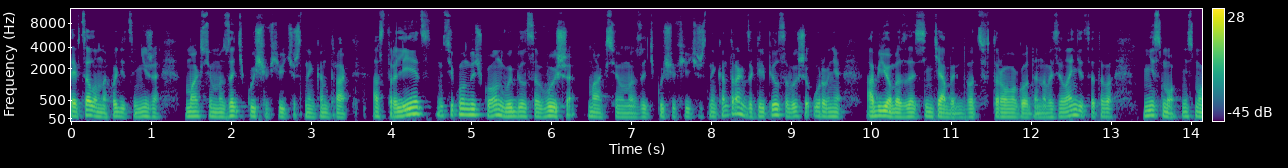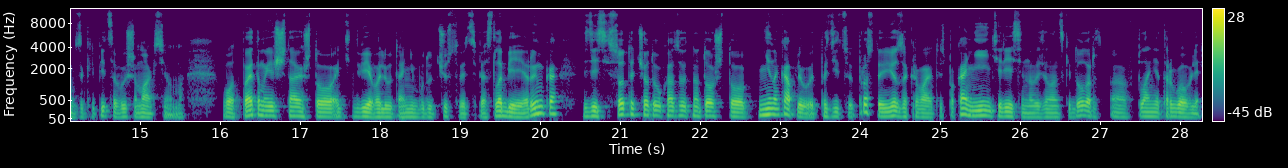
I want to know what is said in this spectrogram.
да и в целом находится ниже максимума за текущий фьючерсный контракт. Австралиец, на секундочку, он выбился выше максимума за текущий фьючерсный контракт, закрепился выше уровня объема за сентябрь 2022 года. Новозеландец этого не смог, не смог закрепиться выше максимума. Вот, поэтому я считаю, что эти две валюты, они будут чувствовать себя слабее рынка. Здесь и сот отчеты указывают на то, что не накапливают позицию, просто ее закрывают. То есть пока не интересен новозеландский доллар э, в плане торговли.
